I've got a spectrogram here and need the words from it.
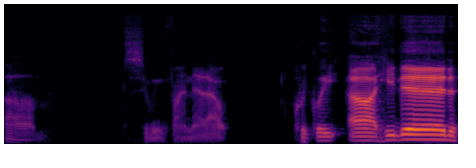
Um, see if we can find that out quickly. Uh, he did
